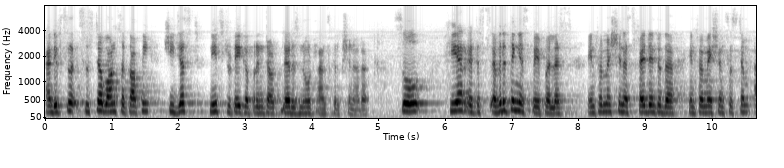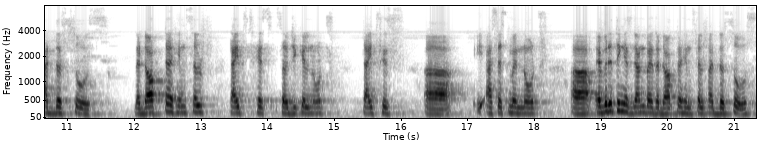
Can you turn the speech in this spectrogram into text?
And if sister wants a copy, she just needs to take a printout. There is no transcription error. So here it is, everything is paperless. Information is fed into the information system at the source. The doctor himself types his surgical notes, types his uh, assessment notes. Uh, everything is done by the doctor himself at the source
